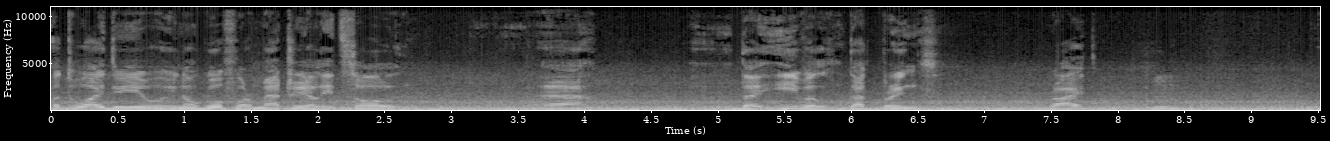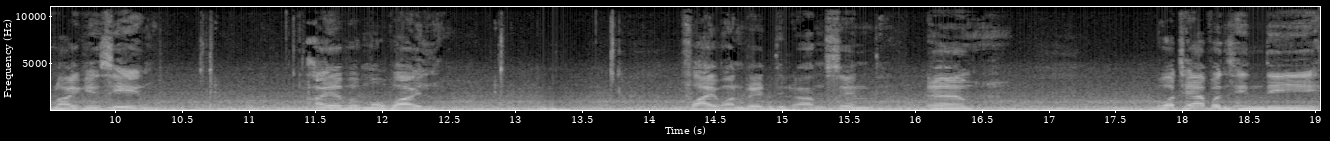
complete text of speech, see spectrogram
But why do you, you know, go for material? It's all uh, the evil that brings, right? Like you see, I have a mobile, 500 dirhams, and um, what happens in the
